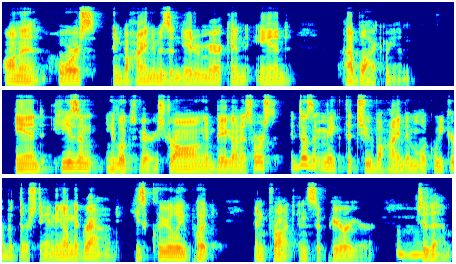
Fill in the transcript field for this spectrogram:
on a horse, and behind him is a Native American and a black man. And he's in, he looks very strong and big on his horse. It doesn't make the two behind him look weaker, but they're standing on the ground. He's clearly put in front and superior Mhm. to them.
